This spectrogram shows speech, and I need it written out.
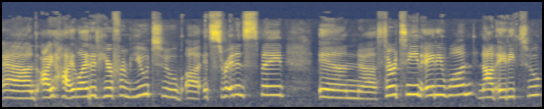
And I highlighted here from YouTube. Uh, it's written in Spain in uh, 1381, not 82.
